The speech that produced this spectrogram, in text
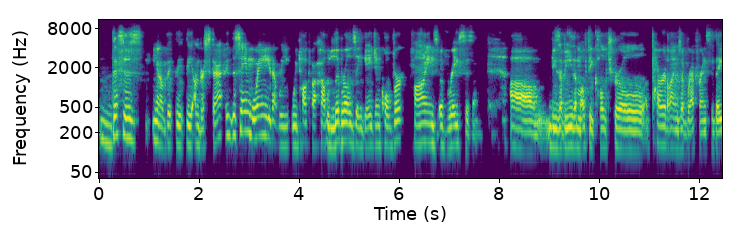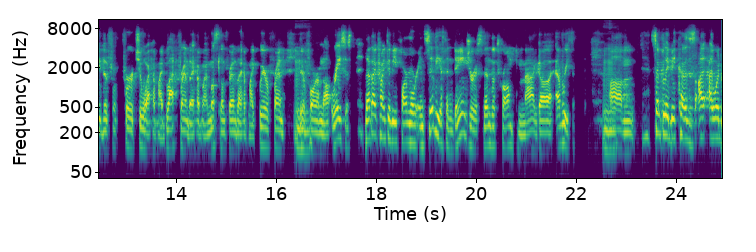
this is you know the, the, the understand the same way that we we talk about how liberals engage in covert kinds of racism um, vis-a-vis the multicultural paradigms of reference that they refer to i have my black friend i have my muslim friend i have my queer friend Mhm. therefore i'm not racist that i find to be far more insidious and dangerous than the trump maga everything Mhm. um, simply because I, I would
